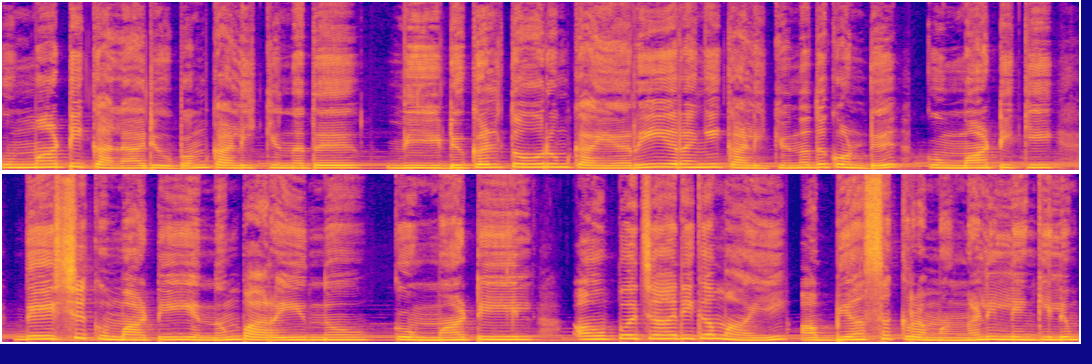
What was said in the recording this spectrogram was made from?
കുമ്മാട്ടി കലാരൂപം കളിക്കുന്നത്. വീടുകൾ തോറും കയറി ഇറങ്ങി കളിക്കുന്നത് കൊണ്ട് കുമ്മാട്ടിക്ക് ദേശകുമ്മാട്ടി എന്നും പറയുന്നു. കുമ്മാട്ടിയിൽ ഔപചാരികമായി അഭ്യാസക്രമങ്ങളില്ലെങ്കിലും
